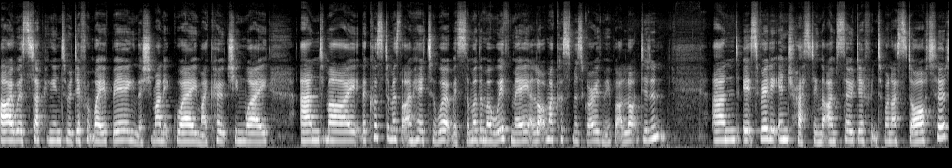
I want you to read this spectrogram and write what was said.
I was stepping into a different way of being, the shamanic way, my coaching way. And my the customers that I'm here to work with, some of them are with me. A lot of my customers grow with me, but a lot didn't. And it's really interesting that I'm so different to when I started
